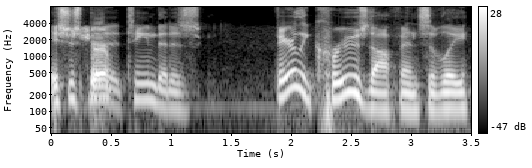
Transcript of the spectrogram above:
it's just sure. been a team that has fairly cruised offensively,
